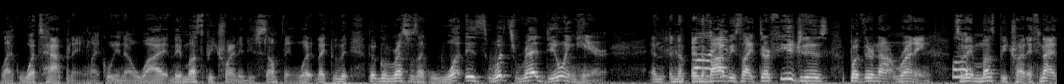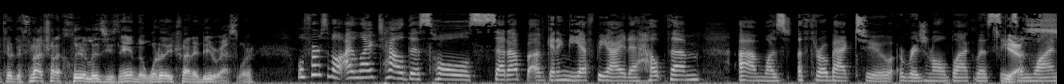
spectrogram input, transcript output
Like what's happening? Like you know why they must be trying to do something. What like the, the Ressler's like, what is what's Red doing here? And and, and Navabi's like, they're fugitives, but they're not running. so they must be trying. If not, if they're, if they're not trying to clear Lizzie's name, then what are they trying to do, wrestler? Well, first of all, I liked how this whole setup of getting the FBI to help them um, was a throwback to original Blacklist season Yes. one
